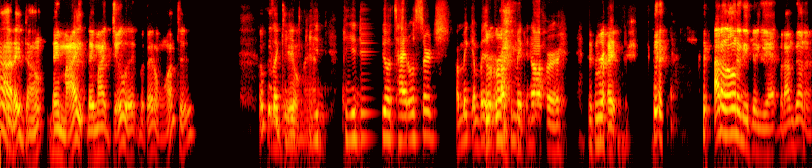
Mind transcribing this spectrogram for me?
No, they don't. They might. They might do it, but they don't want to. like, deal, can, you, can, you, can you do a title search? I'm making. I'm about right. to make an offer. right. I don't own anything yet, but I'm gonna.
